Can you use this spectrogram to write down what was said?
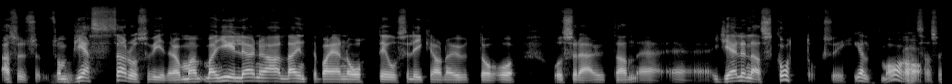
alltså, som mm. bjässar och så vidare. Och man, man gillar när alla inte bara är 1,80 och ser likadana ut och, och, och sådär, utan eh, eh Jelenas skott också är helt magiskt. Ja, alltså.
